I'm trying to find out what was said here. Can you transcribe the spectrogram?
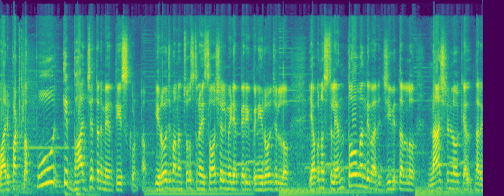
వారి పట్ల పూర్తి బాధ్యతను మేము తీసుకుంటాం. ఈరోజు మనం చూస్తున్న ఈ సోషల్ మీడియా పెరిగిపోయిన ఈ రోజుల్లో యవనస్తులు ఎంతోమంది వారి జీవితంలో నాశనంలోకి వెళ్తున్నారు.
